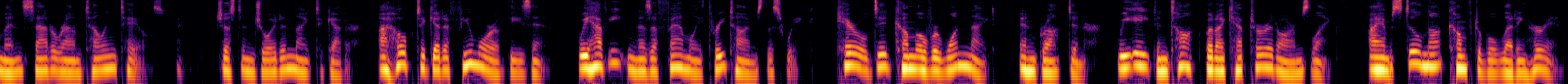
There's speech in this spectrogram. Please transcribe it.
men sat around telling tales and just enjoyed a night together. I hope to get a few more of these in. We have eaten as a family three times this week. Carol did come over one night and brought dinner. We ate and talked, but I kept her at arm's length. I am still not comfortable letting her in.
